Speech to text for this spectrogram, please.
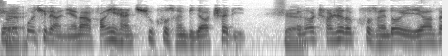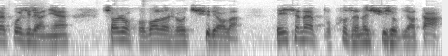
因为过去两年呢，房地产去库存比较彻底，是很多城市的库存都已经在过去两年销售火爆的时候去掉了，所以现在补库存的需求比较大。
